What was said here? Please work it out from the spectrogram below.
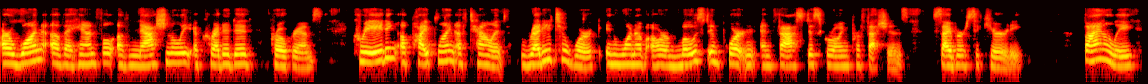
are one of a handful of nationally accredited programs, creating a pipeline of talent ready to work in one of our most important and fastest growing professions, cybersecurity. Finally,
